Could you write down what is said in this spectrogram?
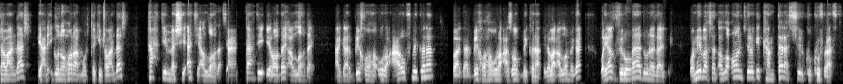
شوندش یعنی گناه ها را مرتکب شوندش تحت مشیت الله است یعنی تحت اراده الله ده اگر بخواه او را عوف می‌کنه و اگر بخواه او را عذاب می‌کنه. بنابر الله میگه و یغفر ما دون ذلك و میبخشد الله آنچه را که کمتر از شرک و کفر است.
